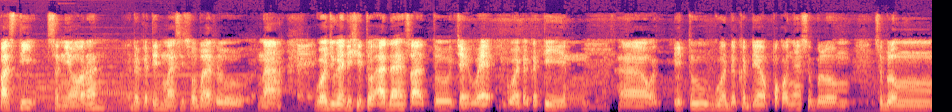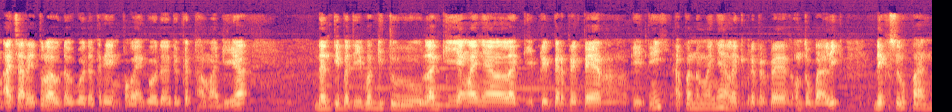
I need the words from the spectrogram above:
pasti senioran deketin mahasiswa baru. Nah gue juga di situ ada satu cewek gue deketin Eh, itu gue deket dia pokoknya sebelum sebelum acara itulah udah gue deketin. Pokoknya gue udah deket sama dia dan tiba-tiba gitu lagi yang lainnya lagi prepare prepare ini apa namanya lagi prepare prepare untuk balik dia kesurupan.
